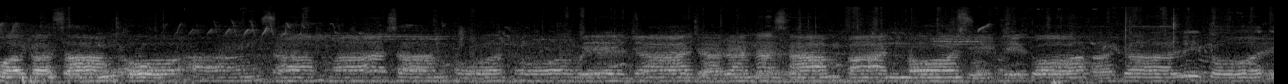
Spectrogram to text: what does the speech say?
วกสังโฆอังสัมมาสัมพุทโธเวจาจา รณสัมปันโนสิทธิโกอาคาลิโกเอ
